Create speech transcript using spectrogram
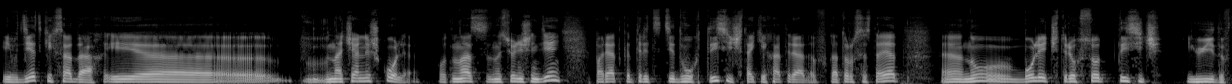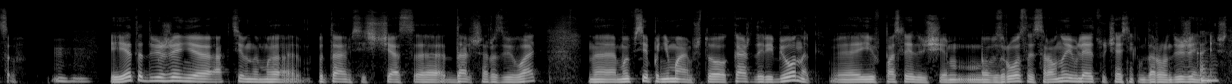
и в детских садах, и в начальной школе. Вот у нас на сегодняшний день порядка 32 тысяч таких отрядов, в которых состоят ну, более 400 тысяч юидовцев. И это движение активно мы пытаемся сейчас э, дальше развивать. Э, мы все понимаем, что каждый ребенок э, и в последующем взрослый все равно является участником дорожного движения. Конечно.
